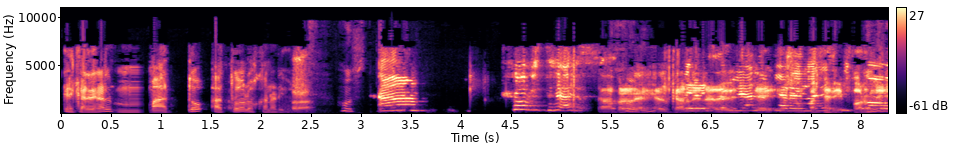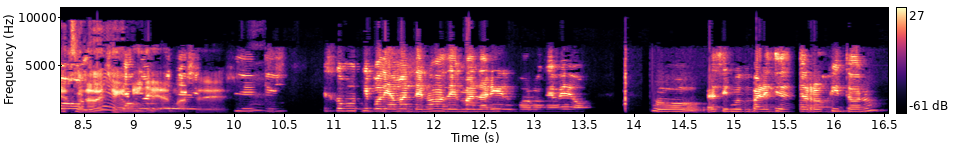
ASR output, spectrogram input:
El cardenal mató a todos los canarios. Hostia, Ah, ostras. Ah, pero el cardenal Pero es, es un cardenal es paseriforme, tipo- es chiquilla, es- además es... Sí, es como un tipo diamante, ¿no? Del mandarín, por lo que veo. O así muy parecido de rojito, ¿no?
